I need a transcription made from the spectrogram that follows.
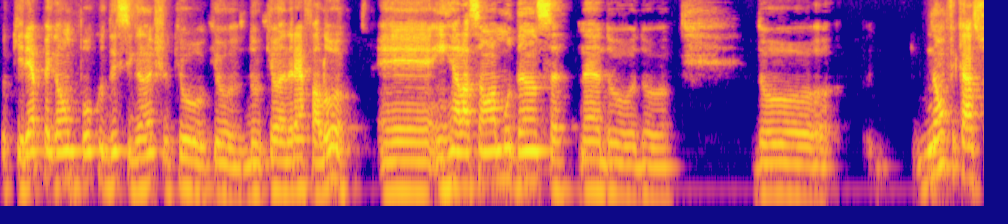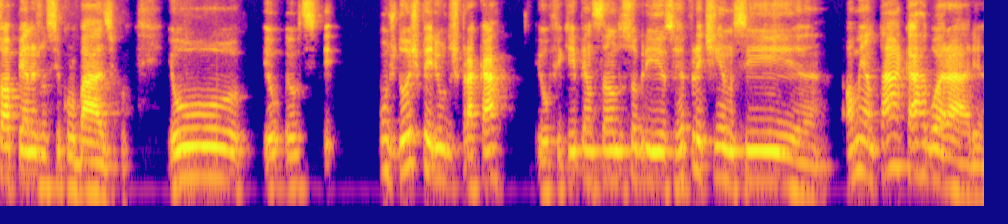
Eu queria pegar um pouco desse gancho que o, que o, do que o André falou é, em relação à mudança né, do, do, do, não ficar só apenas no ciclo básico. Eu, eu, eu uns dois períodos para cá, eu fiquei pensando sobre isso, refletindo se aumentar a carga horária,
